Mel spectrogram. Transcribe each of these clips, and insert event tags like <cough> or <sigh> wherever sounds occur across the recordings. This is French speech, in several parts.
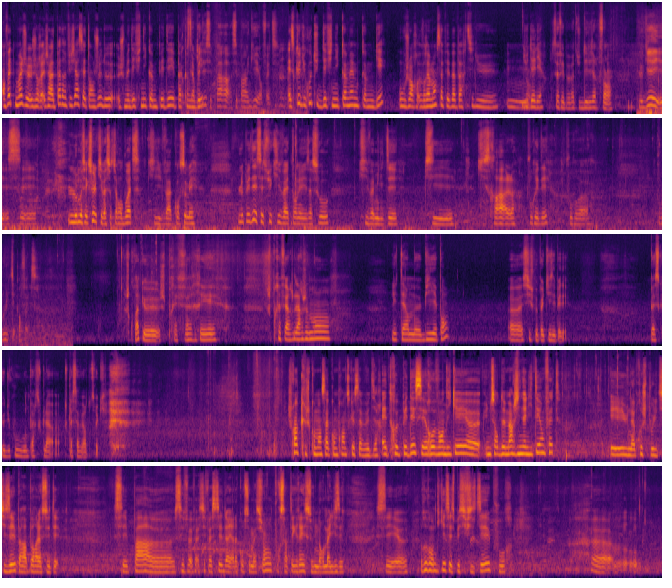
En fait, moi, je j'arrête pas de réfléchir à cet enjeu de je me définis comme PD et pas comme C'est un gay. PD, c'est pas, c'est pas un gay en fait. Est-ce que du coup, tu te définis quand même comme gay? Ou genre vraiment ça fait pas partie du, du Non, délire ça fait pas partie du délire. Enfin, le gay, c'est l'homosexuel qui va sortir en boîte, qui va consommer. Le PD, c'est celui qui va être dans les assos, qui va militer, qui, qui sera là pour aider, pour, euh, pour lutter en fait. Je crois que je préférerais. Je préfère largement les termes bi et pan euh, si je peux pas utiliser PD. Parce que du coup, on perd toute la, toute la saveur du truc. <laughs> Je crois que je commence à comprendre ce que ça veut dire. Être PD, c'est revendiquer euh, une sorte de marginalité en fait. Et une approche politisée par rapport à la société. C'est pas euh, s'effa- s'effacer derrière la consommation pour s'intégrer et se normaliser. C'est euh, revendiquer ses spécificités pour, euh,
